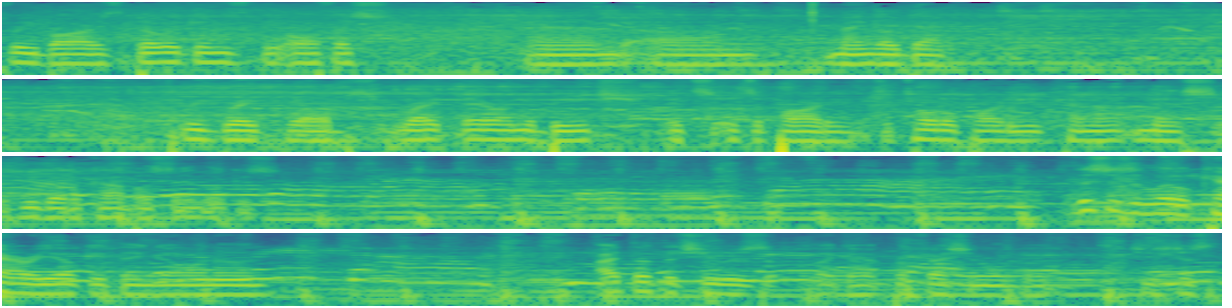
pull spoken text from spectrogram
three bars: Billygan's, The Office, and um, Mango Deck. Three great clubs right there on the beach. It's it's a party. It's a total party you cannot miss if you go to Cabo San Lucas. This is a little karaoke thing going on. I thought that she was like a professional, but she's just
